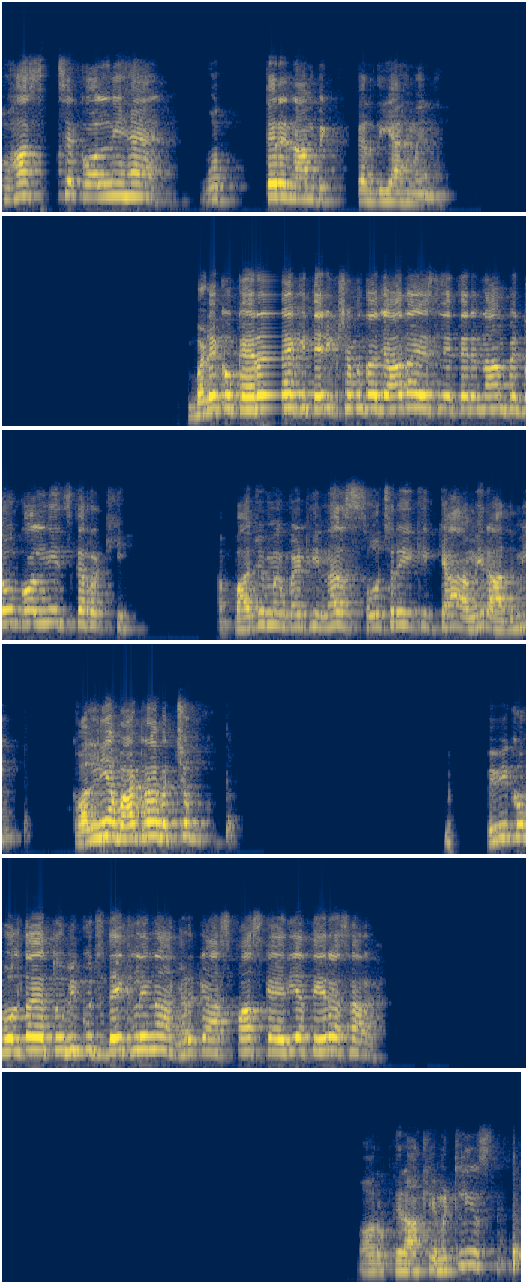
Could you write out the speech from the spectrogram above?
सुहास्य कॉलोनी है, वो तेरे नाम पे कर दिया है मैंने। बड़े को कह रहा है कि तेरी क्षमता ज़्यादा है, इसलिए तेरे नाम पे दो कॉलोनीज कर रखी। अब बाजू में बैठी नर्स सोच रही कि क्या अमीर आदमी। कॉलोनियाँ बांट रहा है बच्चों को। बीवी को बोलता है, तू भी कुछ देख लेना, घर के आसपास का एरिया तेरा सारा। और फिर आँखें मिट ली उसने,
